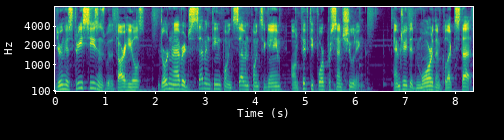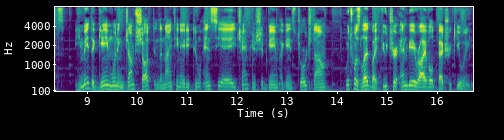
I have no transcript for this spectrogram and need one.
During his three seasons with the Tar Heels, Jordan averaged 17.7 points a game on 54% shooting. MJ did more than collect stats. He made the game winning jump shot in the 1982 NCAA championship game against Georgetown, which was led by future NBA rival Patrick Ewing.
